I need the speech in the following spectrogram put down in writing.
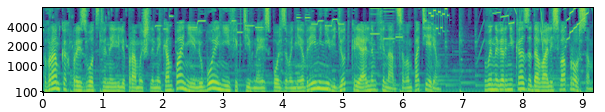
В рамках производственной или промышленной компании любое неэффективное использование времени ведет к реальным финансовым потерям. Вы наверняка задавались вопросом,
